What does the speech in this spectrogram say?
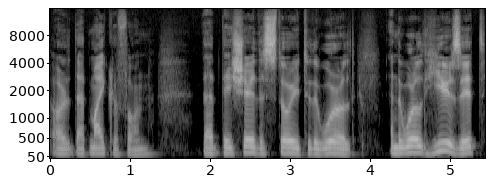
are that microphone that they share the story to the world, and the world hears it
